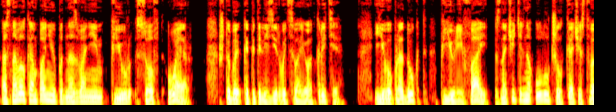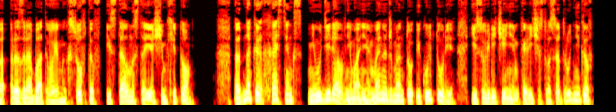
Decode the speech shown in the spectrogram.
основал компанию под названием Pure Software, чтобы капитализировать свое открытие. Его продукт Purify значительно улучшил качество разрабатываемых софтов и стал настоящим хитом. Однако Хастингс не уделял внимания менеджменту и культуре, и с увеличением количества сотрудников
